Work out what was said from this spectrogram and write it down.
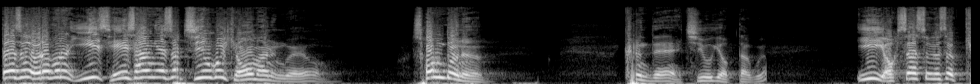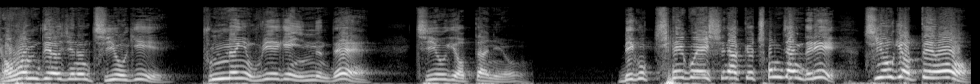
따라서 여러분은 이 세상에서 지옥을 경험하는 거예요. 성도는. 그런데 지옥이 없다고요? 이 역사 속에서 경험되어지는 지옥이 분명히 우리에게 있는데 지옥이 없다니요. 미국 최고의 신학교 총장들이 지옥이 없대요.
